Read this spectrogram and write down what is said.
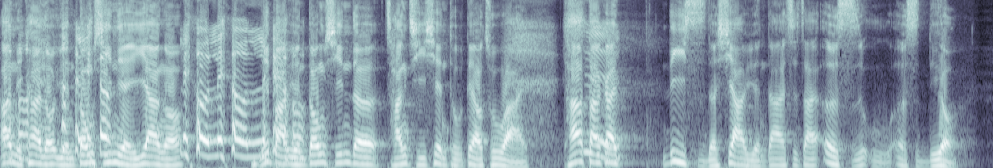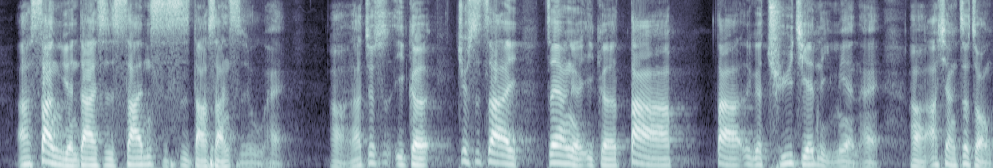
啊，你看哦，远东新也一样哦，六六六。你把远东新的长期线图调出来，它大概历史的下缘大概是在二十五、二十六啊，上缘大概是三十四到三十五，嘿啊，那就是一个就是在这样的一个大大一个区间里面，嘿啊啊，像这种，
